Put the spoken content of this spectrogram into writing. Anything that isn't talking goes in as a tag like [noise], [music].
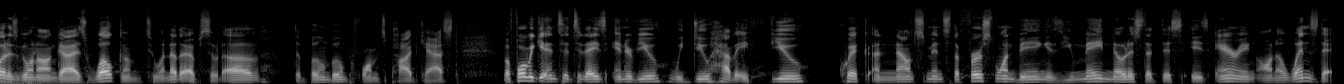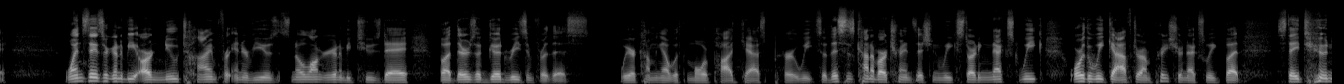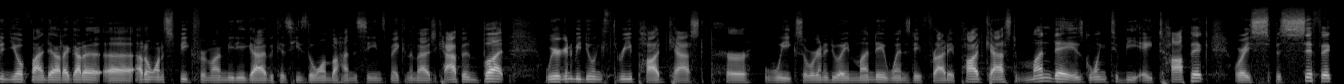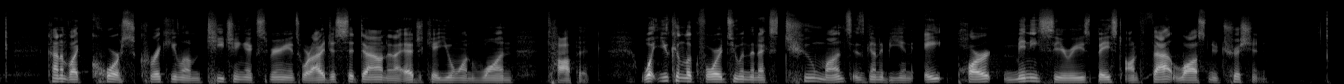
What is going on, guys? Welcome to another episode of the Boom Boom Performance Podcast. Before we get into today's interview, we do have a few quick announcements. The first one being is you may notice that this is airing on a Wednesday. Wednesdays are going to be our new time for interviews. It's no longer going to be Tuesday, but there's a good reason for this we are coming out with more podcasts per week. So this is kind of our transition week starting next week or the week after. I'm pretty sure next week, but stay tuned and you'll find out. I gotta. Uh, I don't want to speak for my media guy because he's the one behind the scenes making the magic happen. But we're going to be doing three podcasts per week. So we're going to do a Monday, Wednesday, Friday podcast. Monday is going to be a topic or a specific kind of like course curriculum teaching experience where I just sit down and I educate you on one topic. What you can look forward to in the next two months is going to be an eight part mini series based on fat loss nutrition.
